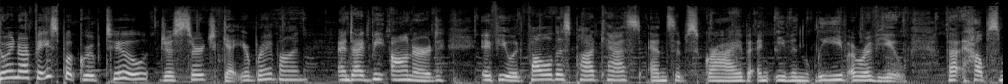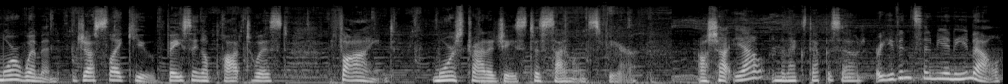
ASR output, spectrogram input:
Join our Facebook group too. Just search Get Your Brave On. And I'd be honored if you would follow this podcast and subscribe and even leave a review. That helps more women just like you facing a plot twist find more strategies to silence fear. I'll shout you out in the next episode, or even send me an email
